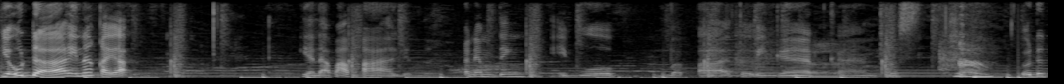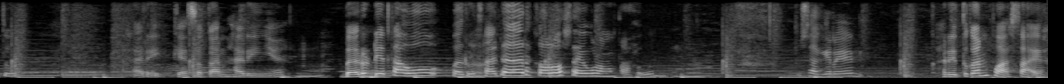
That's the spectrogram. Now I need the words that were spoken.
ya udah Ina kayak ya enggak apa-apa gitu. Kan yang penting ibu bapak tuh ingat kan, terus udah tuh hari keesokan harinya hmm, baru dia tahu, baru sadar kalau saya ulang tahun. hmm. terus akhirnya hari itu kan puasa ya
